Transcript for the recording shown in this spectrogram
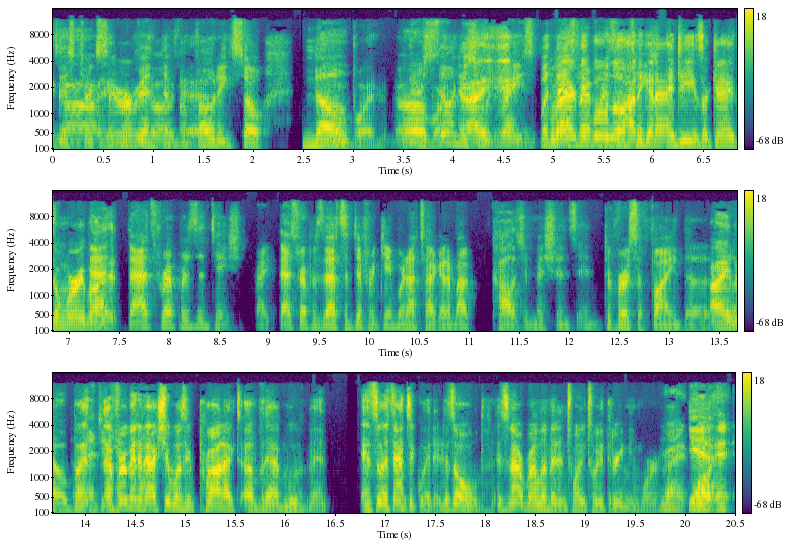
up districts God, to here we prevent them from again. voting. So, Oh no, boy. Oh there's boy. still an issue I- with race, but black that's people know how to get. IDs. Okay, don't worry about that- it. That's representation, right? That's represent. That's a different game. We're not talking about college admissions and diversifying the. I the- know, but affirmative action was a product of that movement. And so it's antiquated. It's old. It's not relevant in 2023 anymore. Right. Yeah. Well, and,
